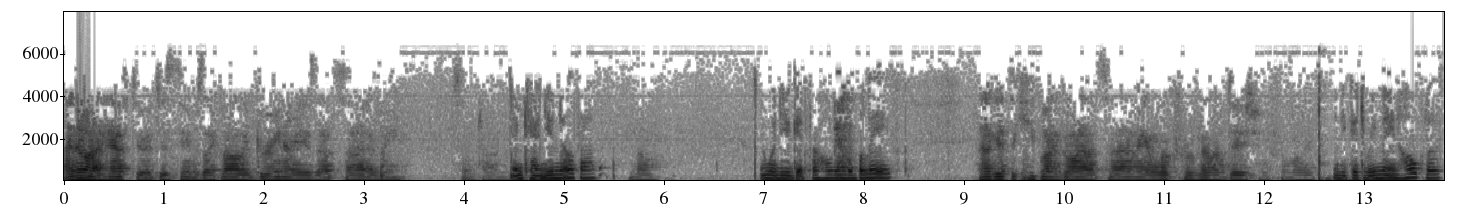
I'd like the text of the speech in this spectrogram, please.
I know. I have to. It just seems like all the greenery is outside of me sometimes. And can you know that? No. And what do you get for holding the belief? I get to keep on going outside of me and look for validation from other people. And you get to remain hopeless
